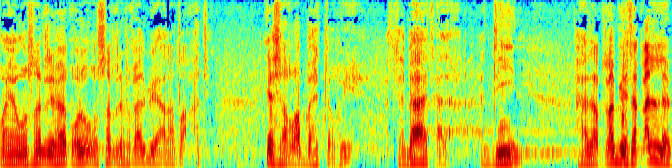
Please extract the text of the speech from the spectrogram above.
ويا مصرف القلوب صرف قلبي على طاعتك. يسأل ربه التوفيق والثبات على الدين. هذا القلب يتقلب.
